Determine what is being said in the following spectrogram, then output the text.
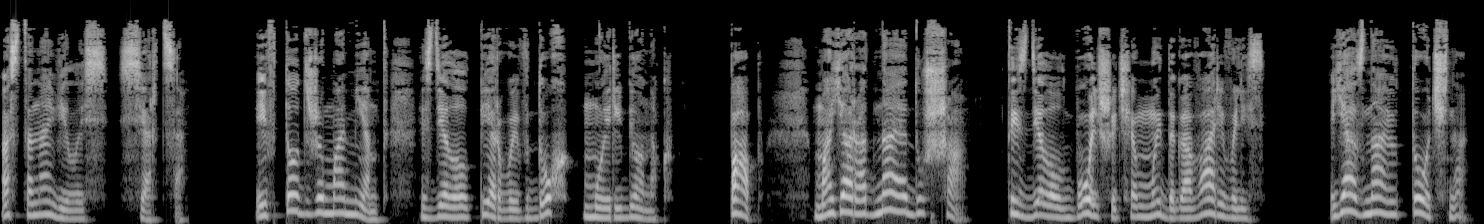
остановилось сердце. И в тот же момент сделал первый вдох мой ребенок. «Пап, моя родная душа, ты сделал больше, чем мы договаривались. Я знаю точно,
